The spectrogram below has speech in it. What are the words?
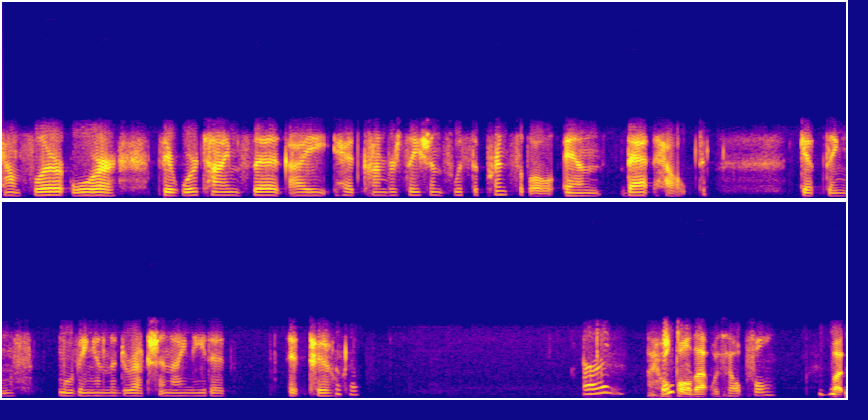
counselor, or there were times that I had conversations with the principal, and that helped get things moving in the direction I needed it to. Okay. All right. I hope Thank all that was helpful. But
